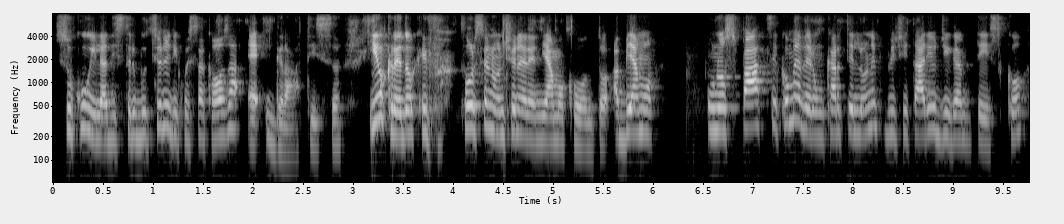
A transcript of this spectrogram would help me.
su cui la distribuzione di questa cosa è gratis. Io credo che forse non ce ne rendiamo conto. Abbiamo uno spazio, è come avere un cartellone pubblicitario gigantesco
